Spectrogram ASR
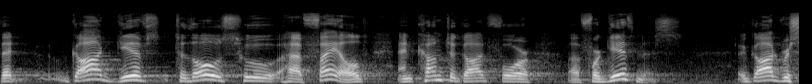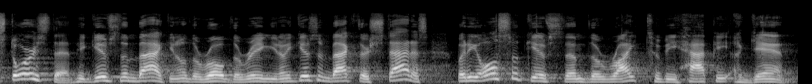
that God gives to those who have failed and come to God for uh, forgiveness. God restores them, He gives them back you know, the robe, the ring, you know, He gives them back their status, but He also gives them the right to be happy again.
